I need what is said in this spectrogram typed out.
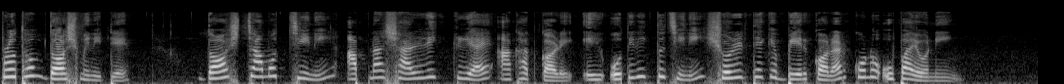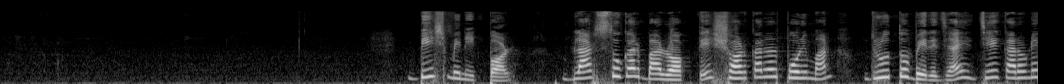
প্রথম দশ মিনিটে দশ চামচ চিনি আপনার শারীরিক ক্রিয়ায় আঘাত করে। এই অতিরিক্ত চিনি শরীর থেকে বের করার কোনো উপায়ও নেই। বিশ মিনিট পর, ব্লাড সুগার বা রক্তে শর্করার পরিমাণ দ্রুত বেড়ে যায়, যে কারণে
